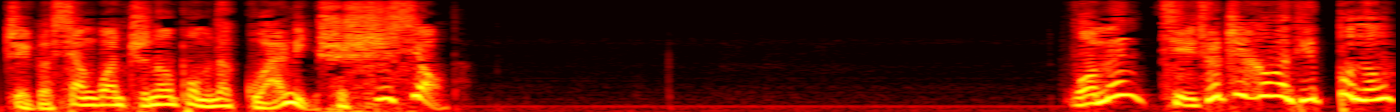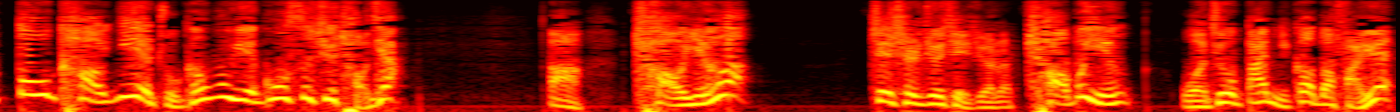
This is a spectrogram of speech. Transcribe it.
这个相关职能部门的管理是失效的。我们解决这个问题不能都靠业主跟物业公司去吵架，啊，吵赢了，这事就解决了；吵不赢，我就把你告到法院。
